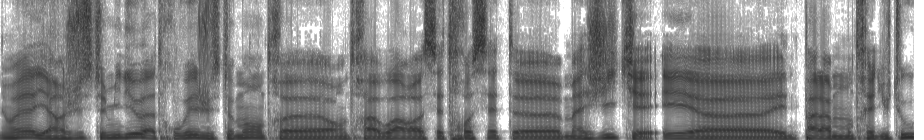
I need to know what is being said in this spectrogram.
Ouais, il y a un juste milieu à trouver justement entre, entre avoir cette recette magique et, ne pas la montrer du tout.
